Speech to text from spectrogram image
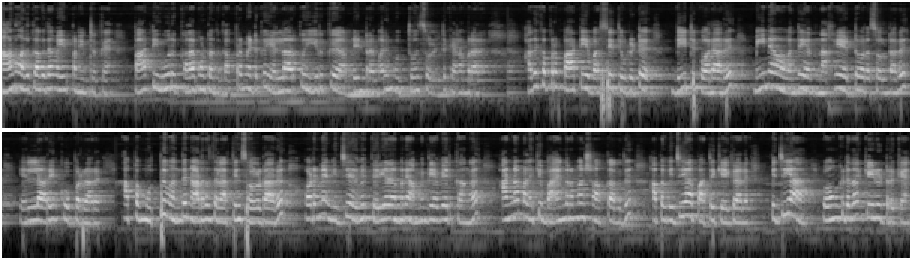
நானும் அதுக்காக தான் வெயிட் பண்ணிகிட்ருக்கேன் பாட்டி ஊருக்கு கிளம்பிட்டதுக்கு அப்புறமேட்டுக்கு எல்லாருக்கும் இருக்குது அப்படின்ற மாதிரி முத்துவும் சொல்லிட்டு கிளம்புறாரு. அதுக்கப்புறம் பாட்டியை பஸ் ஏற்றி விட்டுட்டு வீட்டுக்கு வராரு. மீனாவை வந்து என் நகையை எட்டு வர சொல்கிறாரு எல்லாரையும் கூப்பிடுறாரு. அப்போ முத்து வந்து நடந்தது எல்லாத்தையும் சொல்கிறாரு உடனே விஜய் எதுவுமே தெரியாத மாதிரி அமைதியாகவே இருக்காங்க. அண்ணாமலைக்கு பயங்கரமாக ஷாக் ஆகுது. அப்போ விஜயா பார்த்து கேட்குறாரு விஜயா உங்ககிட்ட தான் கேட்டுட்ருக்கேன்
